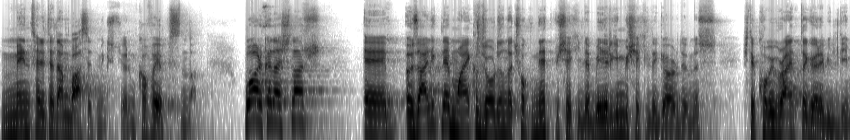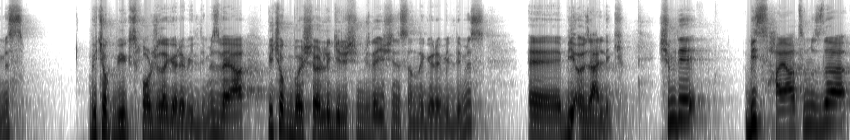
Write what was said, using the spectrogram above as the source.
mentaliteden bahsetmek istiyorum, kafa yapısından. Bu arkadaşlar e, özellikle Michael Jordan'da çok net bir şekilde, belirgin bir şekilde gördüğümüz, işte Kobe Bryant'ta görebildiğimiz, birçok büyük sporcuda görebildiğimiz veya birçok başarılı girişimcide, iş insanında görebildiğimiz e, bir özellik. Şimdi biz hayatımızda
